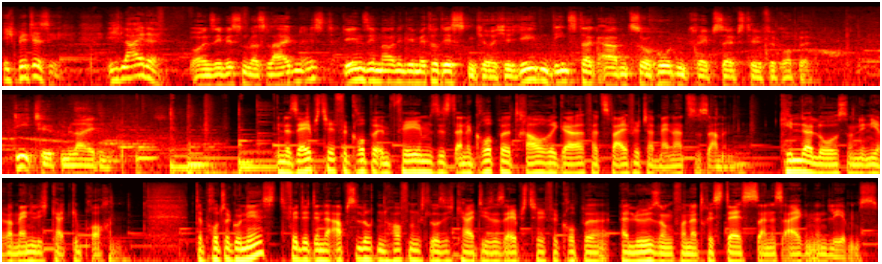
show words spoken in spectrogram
ich bitte Sie, ich leide. Wollen Sie wissen, was Leiden ist? Gehen Sie mal in die Methodistenkirche jeden Dienstagabend zur Hodenkrebs-Selbsthilfegruppe. Die Typen leiden. In der Selbsthilfegruppe im Film sitzt eine Gruppe trauriger, verzweifelter Männer zusammen. Kinderlos und in ihrer Männlichkeit gebrochen. Der Protagonist findet in der absoluten Hoffnungslosigkeit dieser Selbsthilfegruppe Erlösung von der Tristesse seines eigenen Lebens.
